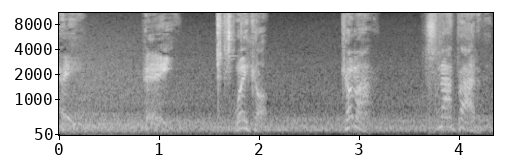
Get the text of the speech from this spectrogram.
Hey, hey, wake up. Come on, snap out of it.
